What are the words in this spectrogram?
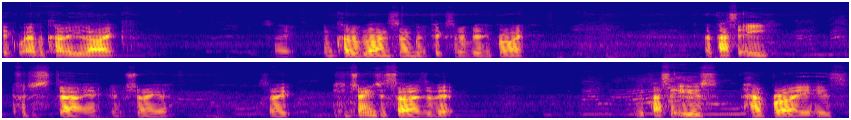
Pick whatever colour you like. So I'm colourblind, so I'm going to pick something really bright. Opacity, if I just start it, it'll show you. So you can change the size of it. Opacity is how bright it is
